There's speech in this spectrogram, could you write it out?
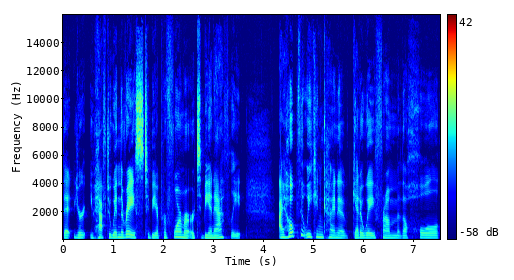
that you're you have to win the race to be a performer or to be an athlete. I hope that we can kind of get away from the whole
